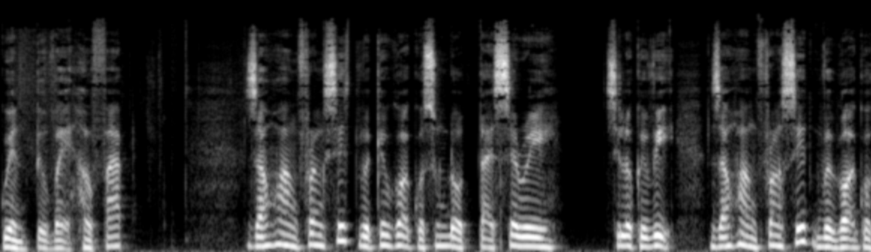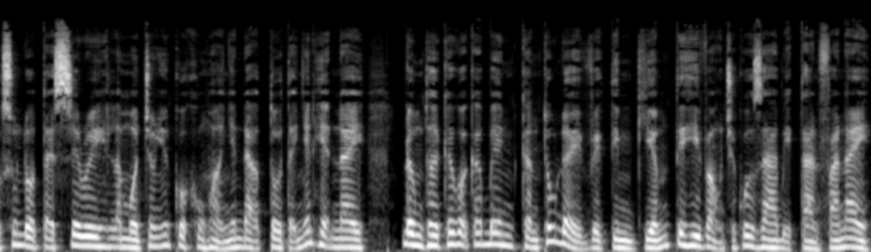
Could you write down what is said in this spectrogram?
quyền tự vệ hợp pháp. Giáo hoàng Francis vừa kêu gọi cuộc xung đột tại Syria Xin lỗi quý vị, Giáo hoàng Francis vừa gọi cuộc xung đột tại Syria là một trong những cuộc khủng hoảng nhân đạo tồi tệ nhất hiện nay, đồng thời kêu gọi các bên cần thúc đẩy việc tìm kiếm tia hy vọng cho quốc gia bị tàn phá này.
